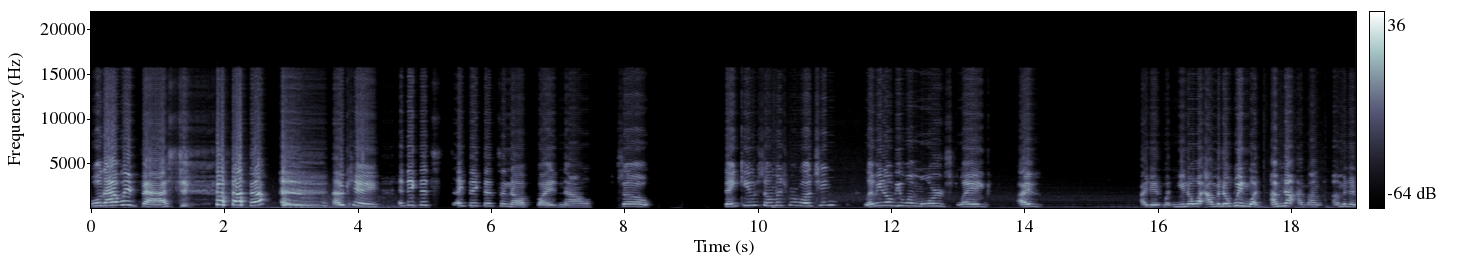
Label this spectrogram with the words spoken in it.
Well, that went fast. okay, I think that's I think that's enough by now. So, thank you so much for watching. Let me know if you want more Splegg. I've I didn't want. You know what? I'm gonna win one. I'm not. I'm. I'm, I'm gonna.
